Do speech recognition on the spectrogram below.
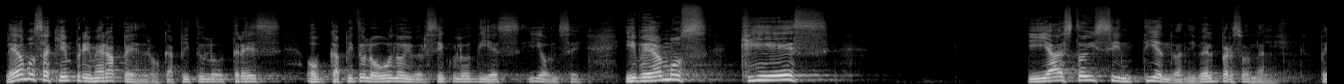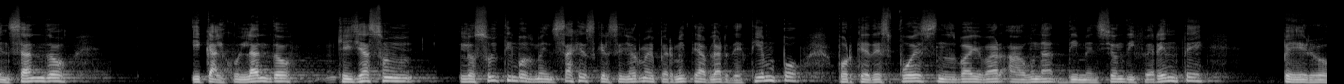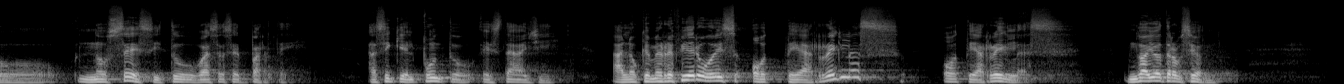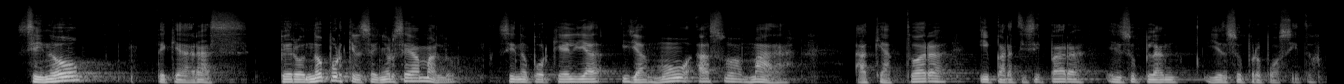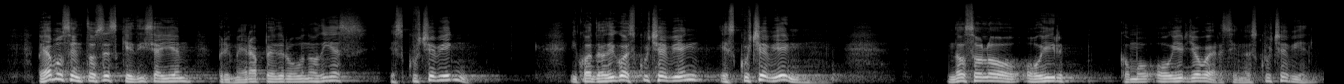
Leamos aquí en 1 Pedro, capítulo 3, o capítulo 1 y versículos 10 y 11, y veamos qué es. Y ya estoy sintiendo a nivel personal, pensando y calculando que ya son los últimos mensajes que el Señor me permite hablar de tiempo, porque después nos va a llevar a una dimensión diferente, pero no sé si tú vas a ser parte. Así que el punto está allí. A lo que me refiero es o te arreglas o te arreglas. No hay otra opción. Si no, te quedarás. Pero no porque el Señor sea malo, sino porque Él ya llamó a su amada a que actuara y participara en su plan y en su propósito. Veamos entonces qué dice ahí en 1 Pedro 1.10. Escuche bien. Y cuando digo escuche bien, escuche bien. No solo oír como oír llover, sino escuche bien.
